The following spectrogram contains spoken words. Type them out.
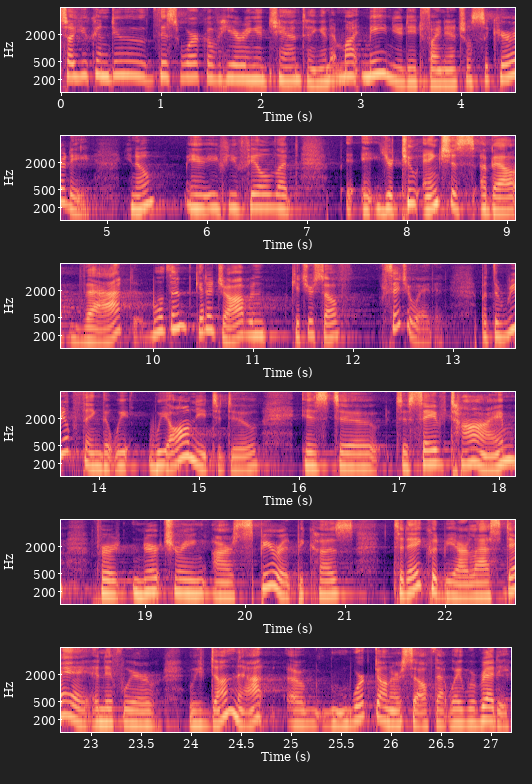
So you can do this work of hearing and chanting, and it might mean you need financial security. You know, if you feel that you're too anxious about that, well, then get a job and get yourself situated. But the real thing that we, we all need to do is to, to save time for nurturing our spirit because today could be our last day. And if we're, we've done that, uh, worked on ourselves that way, we're ready.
